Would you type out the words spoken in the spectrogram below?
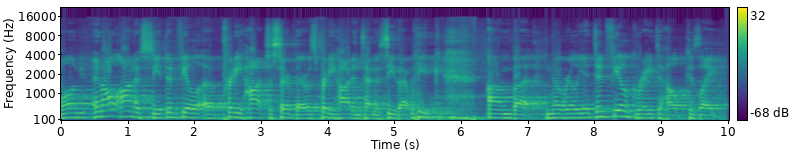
Well, in, in all honesty, it did feel uh, pretty hot to serve there. It was pretty hot in Tennessee that week. Um, but no, really, it did feel great to help because, like,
